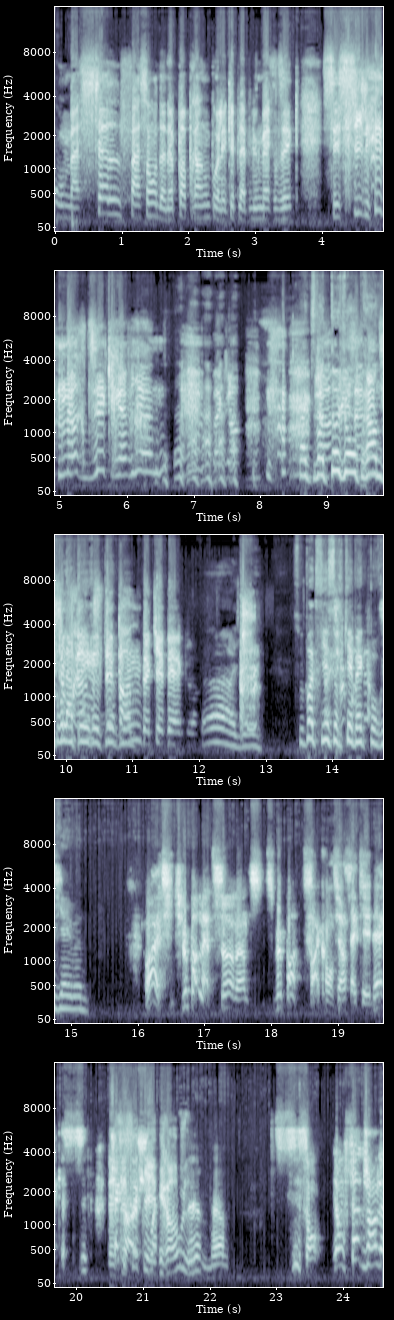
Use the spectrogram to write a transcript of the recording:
où ma seule façon de ne pas prendre pour l'équipe la plus merdique, c'est si les Nordiques reviennent. Fait que genre, Fait que tu vas genre, toujours prendre pour la pire équipe, de Québec. là. Ah, yeah. Tu peux pas te fier sur Québec pour rien, man. Ouais, tu, tu veux pas mettre ça, man. Tu, tu veux pas faire confiance à Québec. C'est Ben, c'est ça qui est drôle. Ils, sont, ils ont fait genre le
